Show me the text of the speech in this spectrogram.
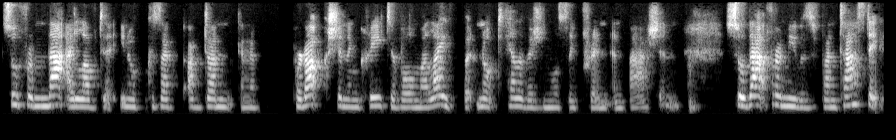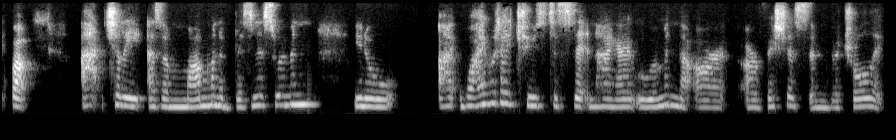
so from that i loved it you know because I've, I've done kind of production and creative all my life but not television mostly print and fashion. So that for me was fantastic. But actually as a mum and a businesswoman you know I, why would I choose to sit and hang out with women that are are vicious and vitrolic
